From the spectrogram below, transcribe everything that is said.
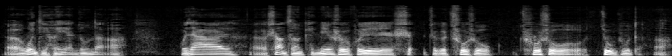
呃问题很严重的啊，国家呃上层肯定是会是这个出手出手救助的啊。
